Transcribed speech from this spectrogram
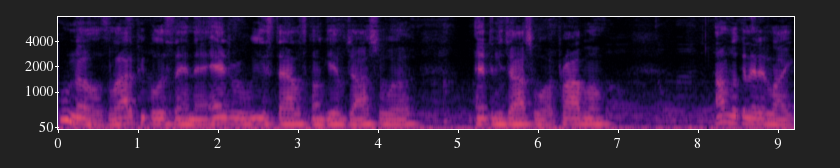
who knows? A lot of people are saying that Andrew Ruiz style is gonna give Joshua, Anthony Joshua, a problem. I'm looking at it like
